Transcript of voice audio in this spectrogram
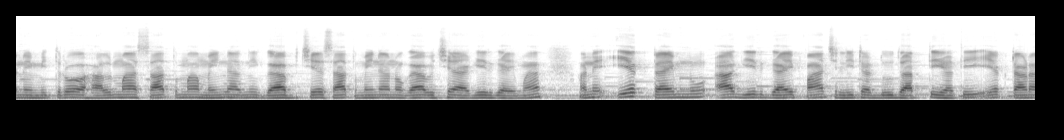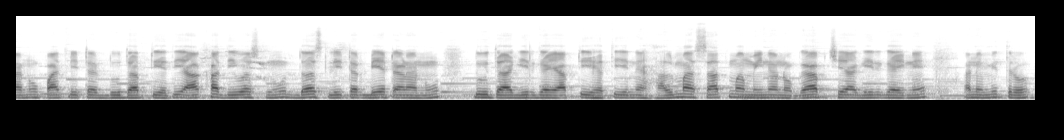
અને મિત્રો, હાલમાં સાતમા મહિનાની ગાભ છે. સાત મહિનાનો ગાભ છે આ ગીર ગાયમાં અને એક ટાઈમનું આ ગીર ગાય પાંચ લીટર દૂધ આપતી હતી, એક ટાણાનું પાંચ લીટર દૂધ આપતી હતી. આખા દિવસનું દસ લીટર બે ટાણાનું દૂધ આ ગીર ગાય આપતી હતી અને હાલમાં સાતમા મહિનાનો ગાભ છે આ ગીર ગાયને અને મિત્રો,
